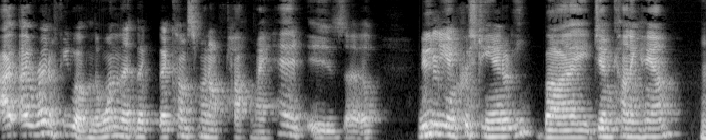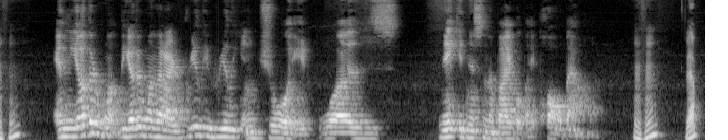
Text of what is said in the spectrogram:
I, I, read a few of them. The one that, that, that comes to mind off the top of my head is uh, Nudity and Christianity by Jim Cunningham. Mm-hmm. And the other one, the other one that I really, really enjoyed was Nakedness in the Bible by Paul Bowman. Mm-hmm. Yep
